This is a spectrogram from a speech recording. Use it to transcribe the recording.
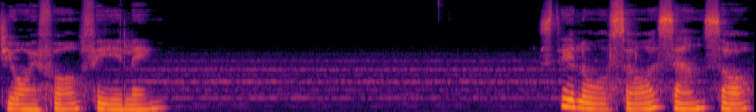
joyful feeling. Still also a sense of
